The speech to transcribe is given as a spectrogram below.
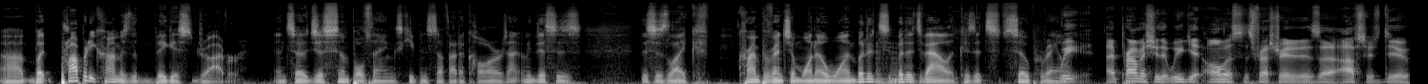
uh, but property crime is the biggest driver, and so just simple things, keeping stuff out of cars. I mean, this is this is like crime prevention 101 but it's but it's valid because it's so prevalent We, I promise you that we get almost as frustrated as uh, officers do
